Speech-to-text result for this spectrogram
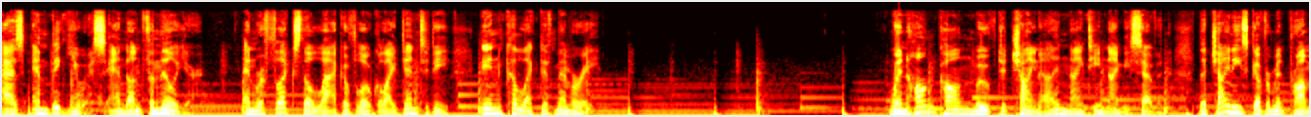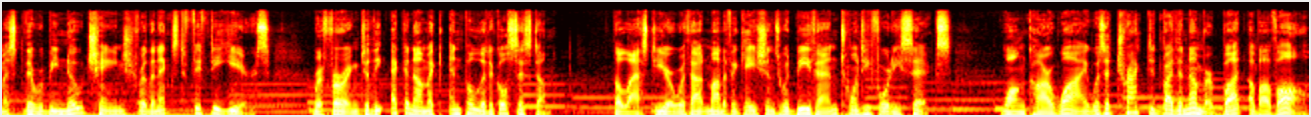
as ambiguous and unfamiliar, and reflects the lack of local identity in collective memory. When Hong Kong moved to China in 1997, the Chinese government promised there would be no change for the next 50 years, referring to the economic and political system. The last year without modifications would be then 2046. Wong Kar Wai was attracted by the number, but above all,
